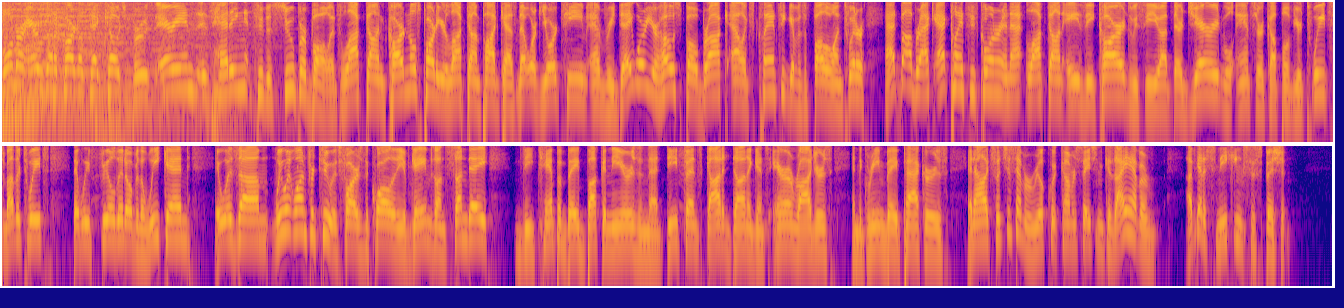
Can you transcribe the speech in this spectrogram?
Former Arizona Cardinals head coach Bruce Arians is heading to the Super Bowl. It's Locked On Cardinals, part of your Locked On Podcast Network, your team every day. We're your hosts, Bo Brack, Alex Clancy. Give us a follow on Twitter at Bo Brack, at Clancy's Corner, and at Locked On AZ Cards. We see you out there, Jared. We'll answer a couple of your tweets, some other tweets that we fielded over the weekend. It was, um, we went one for two as far as the quality of games on Sunday the Tampa Bay Buccaneers and that defense got it done against Aaron Rodgers and the Green Bay Packers. And Alex, let's just have a real quick conversation because I have a I've got a sneaking suspicion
